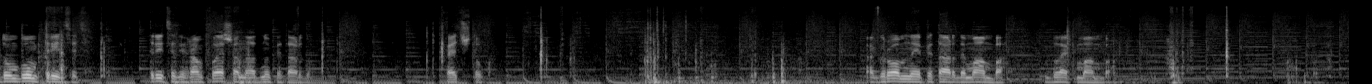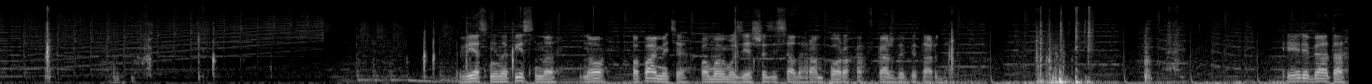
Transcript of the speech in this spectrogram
Думбум 30. 30 грамм флеша на одну петарду. 5 штук. Огромные петарды Мамба. Black Mamba. Вес не написано, но по памяти, по-моему, здесь 60 грамм пороха в каждой петарде. И, ребята,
